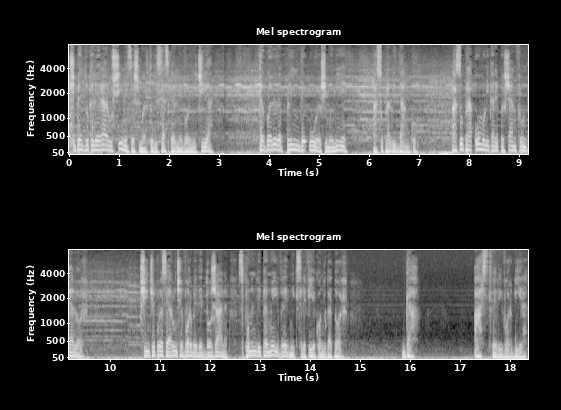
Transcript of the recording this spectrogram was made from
Și pentru că le era rușine să-și mărturisească nevolnicia, tăbărâră plin de ură și mânie asupra lui Danco, asupra omului care pășea în fruntea lor. Și începură să-i arunce vorbe de dojană, spunându-i că nu-i vrednic să le fie conducător. Da, astfel îi vorbiră.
